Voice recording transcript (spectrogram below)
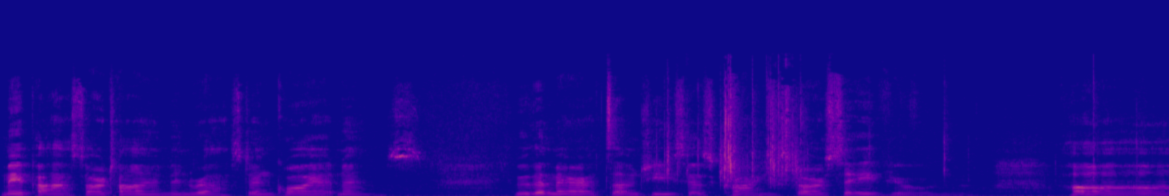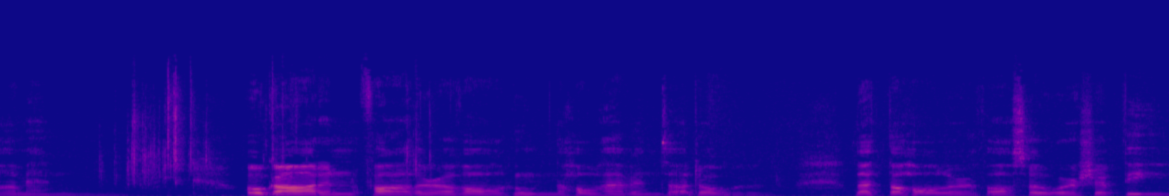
may pass our time in rest and quietness. Through the merits of Jesus Christ, our Saviour. Amen. O God and Father of all whom the whole heavens adore, let the whole earth also worship thee,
